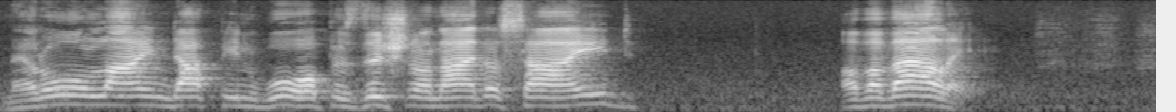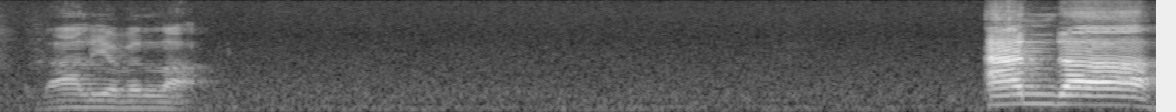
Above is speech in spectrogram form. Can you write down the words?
And they're all lined up in war position on either side of a valley, the valley of Elah. And uh,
